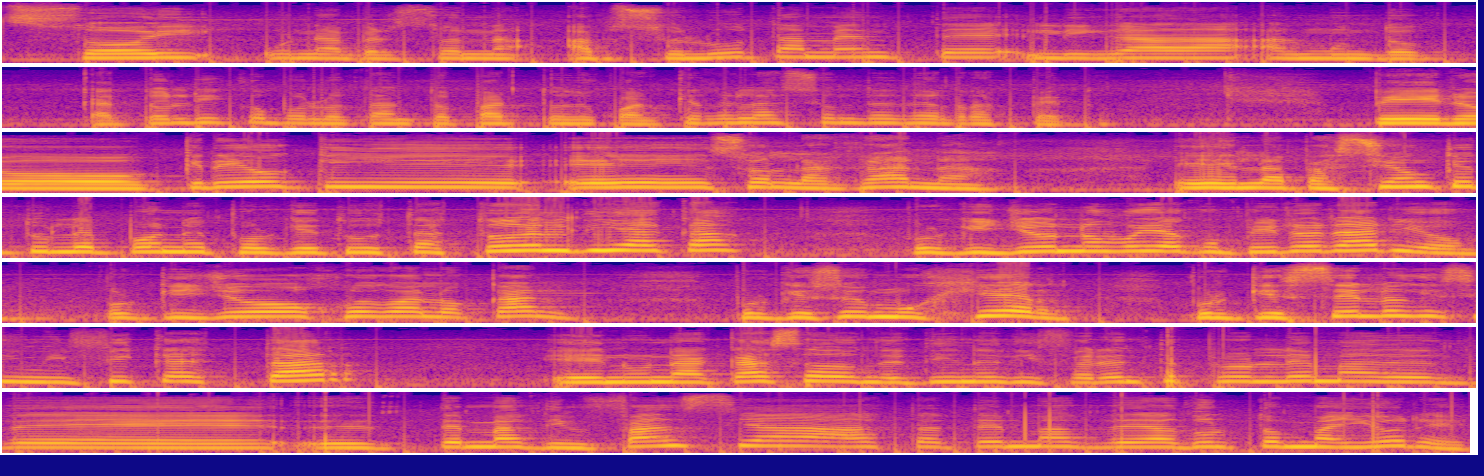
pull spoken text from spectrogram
Soy una persona absolutamente ligada al mundo católico, por lo tanto parto de cualquier relación desde el respeto. Pero creo que eh, son las ganas, es la pasión que tú le pones porque tú estás todo el día acá, porque yo no voy a cumplir horario, porque yo juego a local, porque soy mujer, porque sé lo que significa estar en una casa donde tienes diferentes problemas desde eh, temas de infancia hasta temas de adultos mayores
